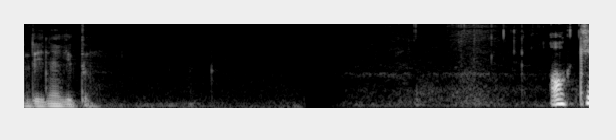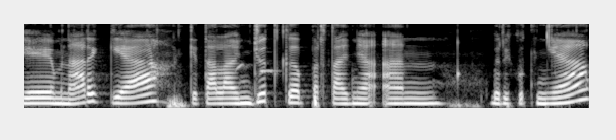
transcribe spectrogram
Intinya gitu. Oke, menarik ya. Kita lanjut ke pertanyaan berikutnya.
